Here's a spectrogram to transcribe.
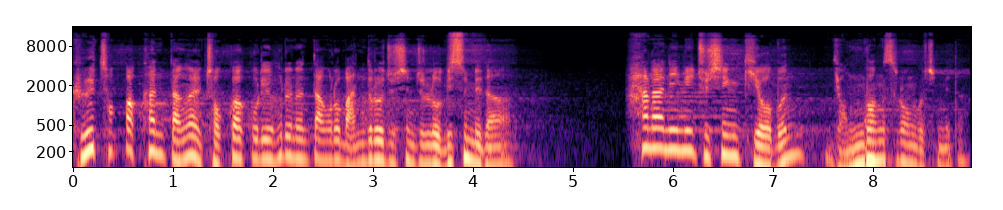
그 척박한 땅을 적과 꿀이 흐르는 땅으로 만들어 주신 줄로 믿습니다. 하나님이 주신 기업은 영광스러운 것입니다.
